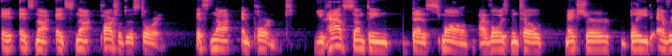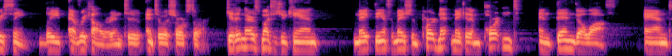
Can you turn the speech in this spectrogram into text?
it, it's not it's not partial to the story. It's not important. You have something that is small. I've always been told make sure bleed every scene, bleed every color into into a short story. Get in there as much as you can. Make the information pertinent, make it important, and then go off and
